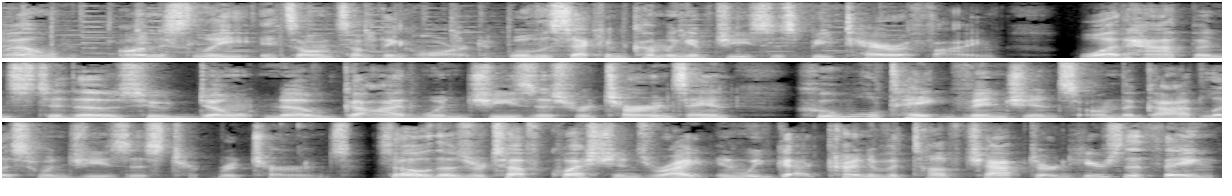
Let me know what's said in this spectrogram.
well, honestly, it's on something hard. Will the second coming of Jesus be terrifying? What happens to those who don't know God when Jesus returns? And who will take vengeance on the godless when Jesus t- returns? So those are tough questions, right? And we've got kind of a tough chapter. And here's the thing.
